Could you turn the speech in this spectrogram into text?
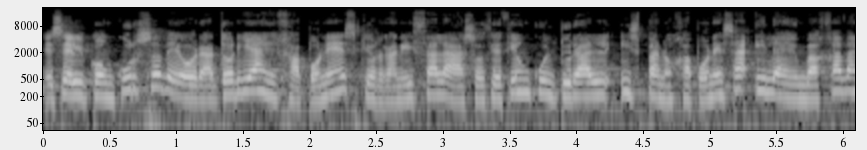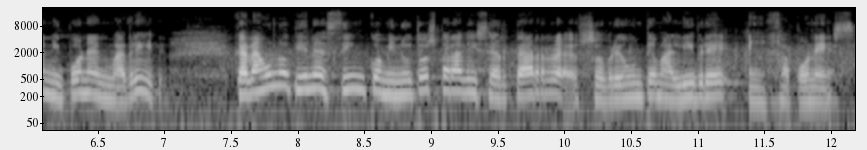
Es el concurso de oratoria en japonés que organiza la Asociación Cultural Hispano-Japonesa y la Embajada Nipona en Madrid. Cada uno tiene cinco minutos para disertar sobre un tema libre en japonés.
